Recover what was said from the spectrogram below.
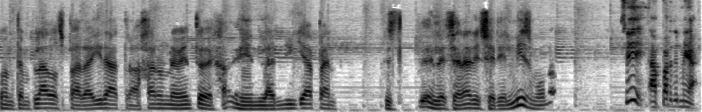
contemplados para ir a trabajar un evento en la New Japan, pues, el escenario sería el mismo, ¿no? Sí, aparte, mira,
